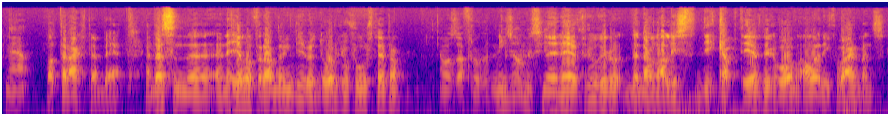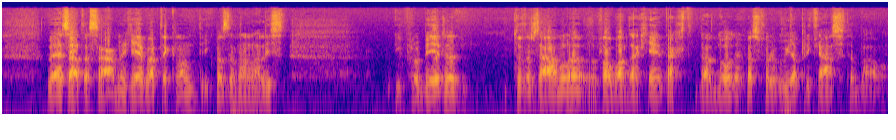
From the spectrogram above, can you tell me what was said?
Ja. Wat draagt daarbij? En dat is een, een hele verandering die we doorgevoerd hebben. En was dat vroeger niet zo misschien? Nee, nee, vroeger, de analist die capteerde gewoon alle requirements. Wij zaten samen, jij was de klant, ik was de analist. Ik probeerde te verzamelen van wat dat jij dacht dat nodig was voor een goede applicatie te bouwen.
